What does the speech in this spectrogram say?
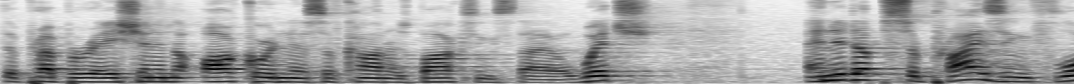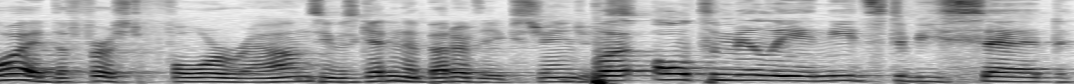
the preparation and the awkwardness of Conor's boxing style, which ended up surprising Floyd the first four rounds. He was getting the better of the exchanges. But ultimately, it needs to be said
